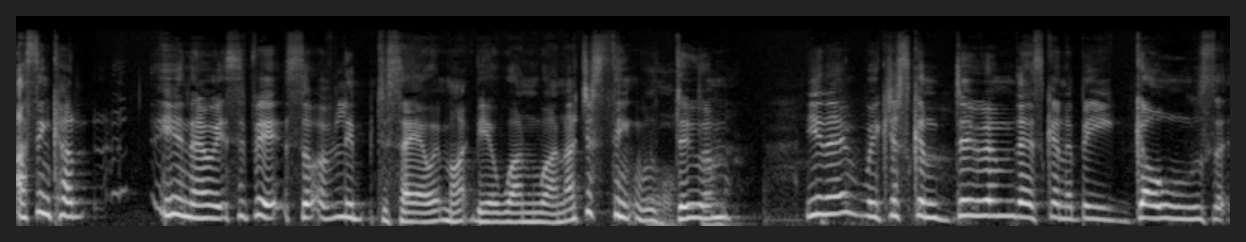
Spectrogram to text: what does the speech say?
I think I'd, you know, it's a bit sort of limp to say, oh, it might be a one-one. I just think we'll do them. You know, we're just going to do them. There's going to be goals. That,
